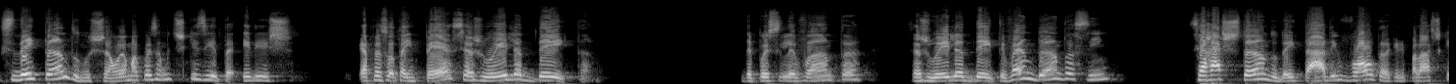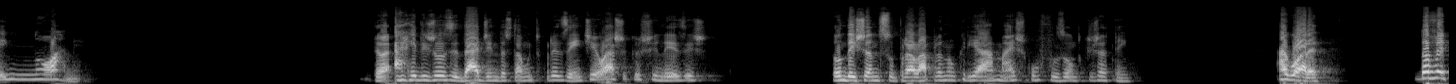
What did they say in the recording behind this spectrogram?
se deitando no chão. É uma coisa muito esquisita. Eles, a pessoa está em pé, se ajoelha, deita. Depois se levanta, se ajoelha, deita. E vai andando assim, se arrastando, deitado, em volta daquele palácio que é enorme. Então, a religiosidade ainda está muito presente. Eu acho que os chineses Estão deixando isso para lá para não criar mais confusão do que já tem. Agora, dove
